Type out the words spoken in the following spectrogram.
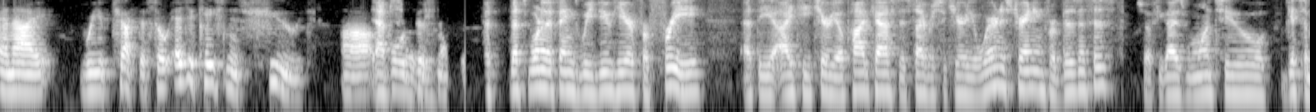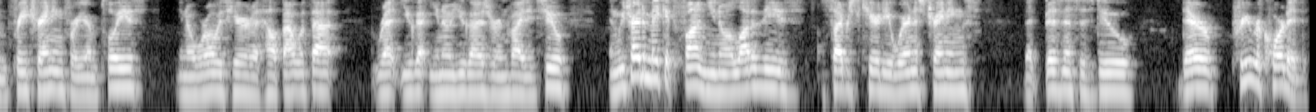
and I we've checked this. So education is huge uh, Absolutely. That's one of the things we do here for free at the ITcurio podcast is cybersecurity awareness training for businesses. So if you guys want to get some free training for your employees, you know, we're always here to help out with that. Rhett, you got, you know, you guys are invited too. And we try to make it fun. You know, a lot of these cybersecurity awareness trainings that businesses do, they're pre-recorded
